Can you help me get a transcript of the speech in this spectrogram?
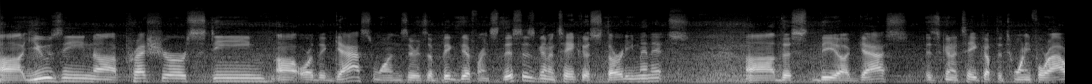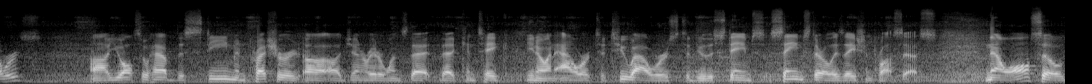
Uh, using uh, pressure, steam, uh, or the gas ones, there's a big difference. This is going to take us 30 minutes. Uh, this, the uh, gas is going to take up to 24 hours. Uh, you also have the steam and pressure generator ones that, that can take you know, an hour to two hours to do the same, same sterilization process. Now also,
